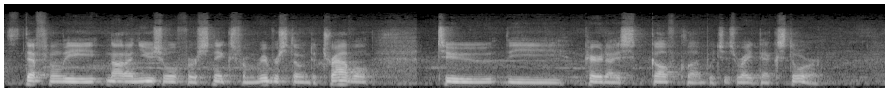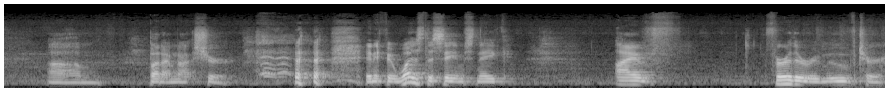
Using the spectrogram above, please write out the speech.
It's definitely not unusual for snakes from Riverstone to travel to the Paradise Golf Club, which is right next door. Um, but I'm not sure. and if it was the same snake, I've further removed her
